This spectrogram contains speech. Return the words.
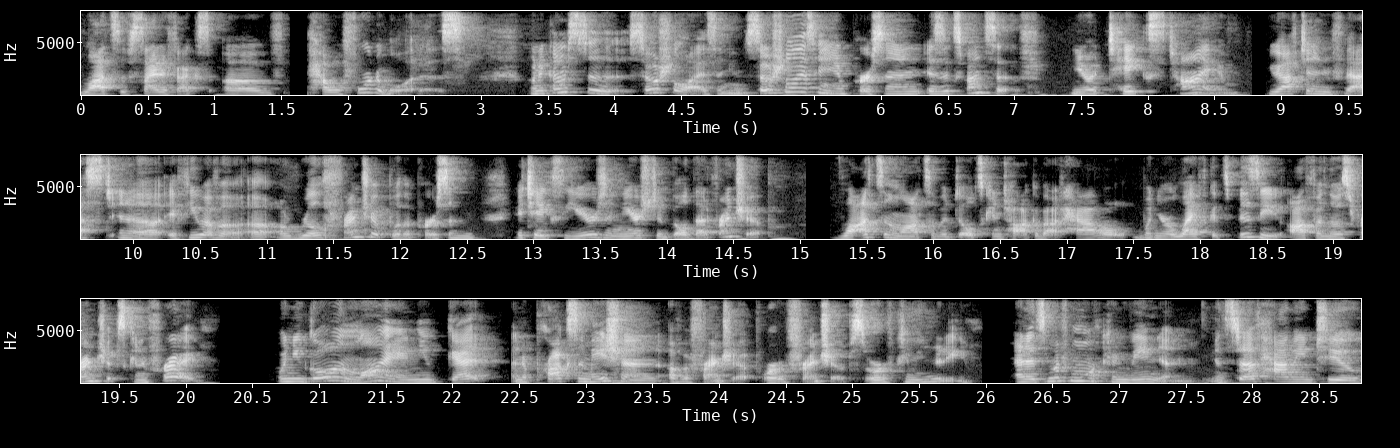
lots of side effects of how affordable it is when it comes to socializing, socializing in person is expensive. You know, it takes time. You have to invest in a, if you have a, a, real friendship with a person, it takes years and years to build that friendship. Lots and lots of adults can talk about how when your life gets busy, often those friendships can fray. When you go online, you get an approximation of a friendship or of friendships or of community. And it's much more convenient. Instead of having to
